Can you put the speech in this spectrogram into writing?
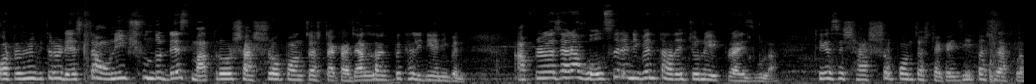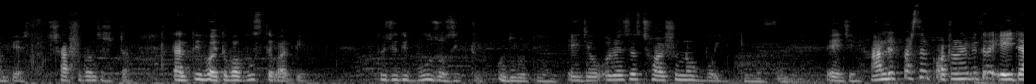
কটনের ভিতরে ড্রেসটা অনেক সুন্দর ড্রেস মাত্র সাতশো পঞ্চাশ টাকা। যার লাগবে খালি নিয়ে নেবেন। আপনারা যারা হোলসেলে নেবেন, তাদের জন্য এই প্রাইসগুলা ঠিক আছে? সাতশো পঞ্চাশ টাকা। এই যে পাশে রাখলাম পেঁয়াজ, সাতশো পঞ্চাশ টাকা। তাহলে তুই হয়তো বা বুঝতে পারবি। তুই যদি বুঝোস একটু। এই যে ওটা হচ্ছে ছয়শো নব্বই। ঠিক আছে। এই যে হান্ড্রেড পার্সেন্ট কটনের ভিতরে এইটা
